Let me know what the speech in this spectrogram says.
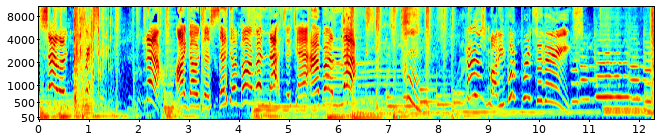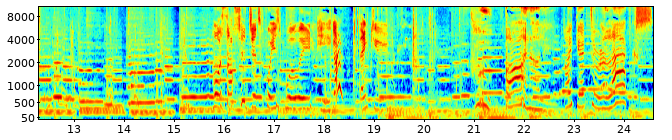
Salad dressing. Now I go to sit in my relaxer chair and relax. Hmm. Whose muddy footprints are these? More sausages, please, Bluey. Here you go. Thank you. Finally, I get to relax.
